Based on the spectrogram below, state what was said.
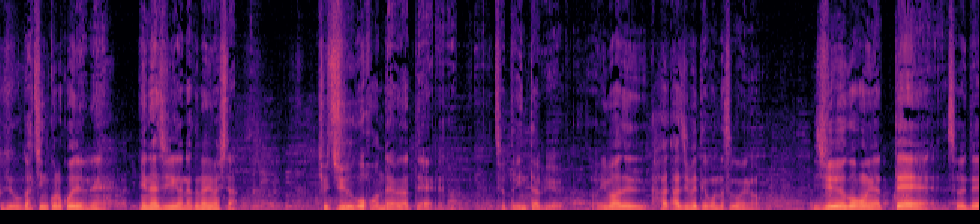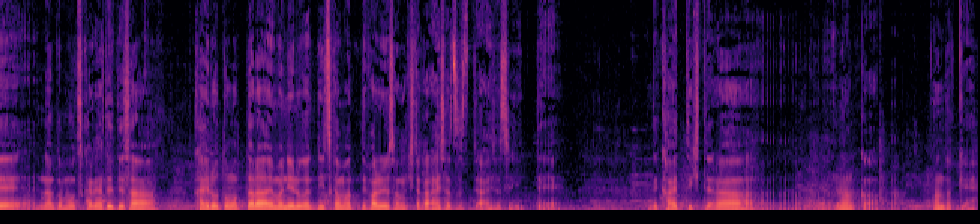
結構ガチンコの声だよね。エナジーがなくなりました。今日15本だよだって。ちょっとインタビュー。今まで初めてこんなすごいの。15本やってそれでなんかもう疲れ果ててさ帰ろうと思ったらエマニュエルがに捕まってファレルさんが来たから挨拶って挨拶に行ってで帰ってきたらなんかなんだっけ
